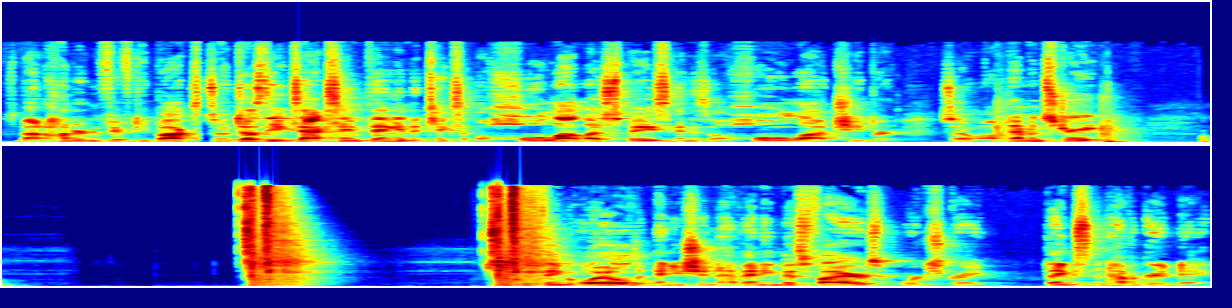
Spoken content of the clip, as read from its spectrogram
It's about 150 bucks. So it does the exact same thing and it takes up a whole lot less space and is a whole lot cheaper. So I'll demonstrate. Keep the thing oiled and you shouldn't have any misfires. Works great. Thanks and have a great day.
